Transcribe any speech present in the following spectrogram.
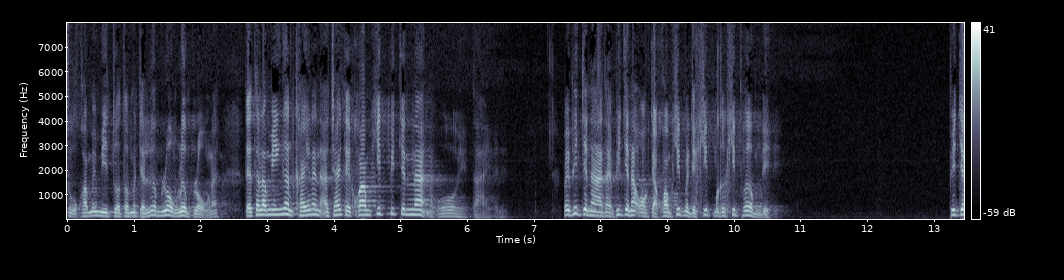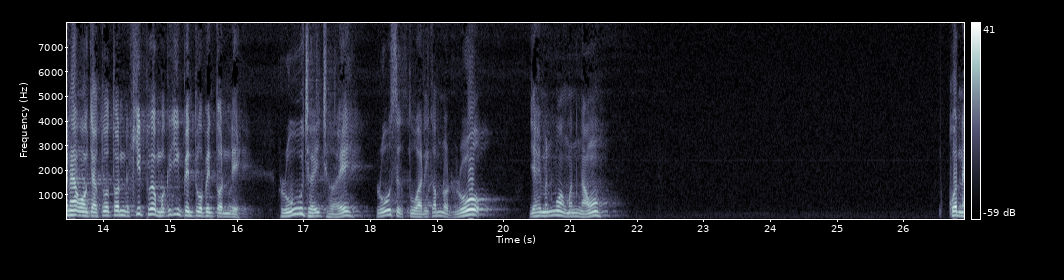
สู่ความไม่มีตัวตนมันจะเริ่มโล่งเริ่มโปร่งนะแต่ถ้าเรามีเงื่อนไขนั่นใช้แต่ความคิดพิจารณาโอ้ยตายไปพิจารณาแต่พิจารณาออกจากความคิดมันจะคิดมันก็คิดเพิ่มดิพิจารณาออกจากตัวตนคิดเพิ่มมันก็ยิ่งเป็นตัวเป็นตนด็รู้เฉยเฉยรู้สึกตัวนี่กำหนดรู้ อย่าให้มันง่วงมันเหงา คนไหน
